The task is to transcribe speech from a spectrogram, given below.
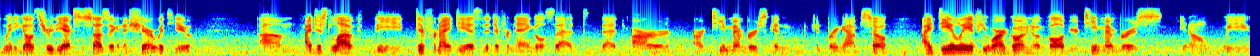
when you go through the exercise I'm going to share with you, um, I just love the different ideas, the different angles that that our our team members can can bring up. So ideally, if you are going to involve your team members, you know, we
